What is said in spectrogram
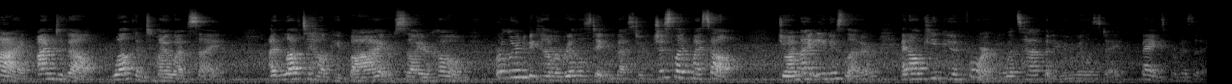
Hi, I'm Davelle. Welcome to my website. I'd love to help you buy or sell your home or learn to become a real estate investor just like myself. Join my e-newsletter and I'll keep you informed of what's happening in real estate. Thanks for visiting.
